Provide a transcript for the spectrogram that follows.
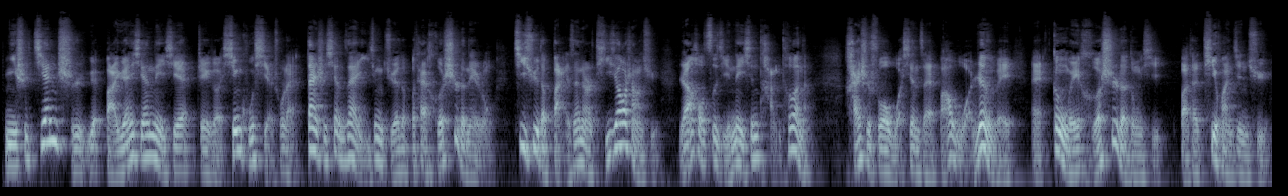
你是坚持原把原先那些这个辛苦写出来，但是现在已经觉得不太合适的内容。继续的摆在那儿提交上去，然后自己内心忐忑呢，还是说我现在把我认为哎更为合适的东西把它替换进去，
